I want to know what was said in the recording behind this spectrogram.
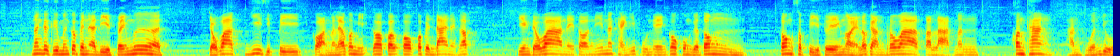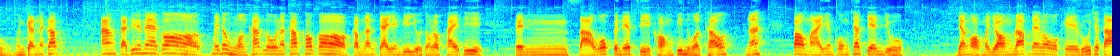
ำนั่นก็คือมันก็เป็นอดีตไปเมื่อจะว่า 20 ปีก่อนมาแล้วก็มีก็ก็ก็ก็เป็นได้นะครับ เพียงแต่ว่าในตอนนี้นักแข่งญี่ปุ่นเองก็คงจะต้องต้องสปีดตัวเองหน่อยแล้วกัน เพราะว่าตลาดมันค่อนข้างผันผวนอยู่เหมือนกันนะครับอ้าวแต่ที่แน่ๆก็ไม่ต้องห่วงคาร์โลนะครับเขาก็กำลังใจยังดีอยู่สำหรับใครที่ เป็นสาวกเป็น FC ของพี่หนวดเขานะเป้าหมายยังคงชัดเจนอยู่ ยังออกมายอมรับได้ว่าโอเค รู้ชะตา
